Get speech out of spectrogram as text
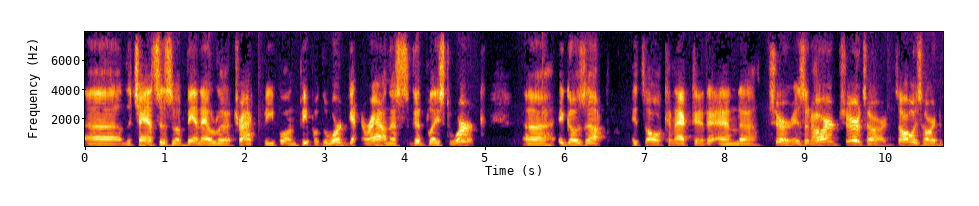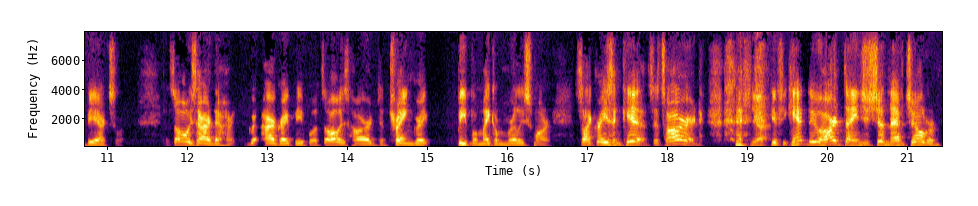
uh, the chances of being able to attract people and people, the word getting around, this is a good place to work, uh, it goes up. It's all connected. And uh, sure, is it hard? Sure, it's hard. It's always hard to be excellent. It's always hard to hire great people. It's always hard to train great people, make them really smart. It's like raising kids. It's hard. Yeah. if you can't do hard things, you shouldn't have children,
